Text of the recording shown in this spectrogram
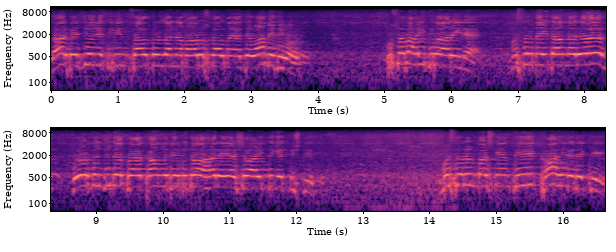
darbeci yönetimin saldırılarına maruz kalmaya devam ediyor. Bu sabah itibariyle Mısır meydanları dördüncü defa kanlı bir müdahaleye şahitlik etmiştir. Mısır'ın başkenti Kahire'deki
